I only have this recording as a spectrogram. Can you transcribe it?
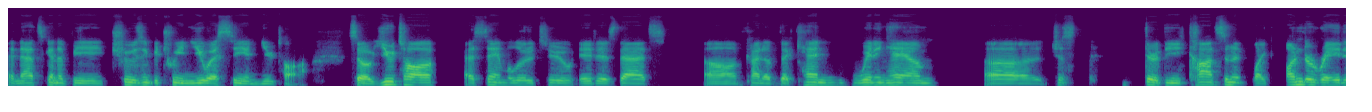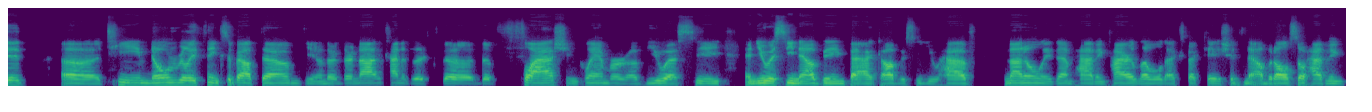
and that's going to be choosing between USC and Utah. So Utah, as Sam alluded to, it is that uh, kind of the Kyle Whittingham, uh, just they're the consummate like underrated uh, team. No one really thinks about them. You know, they're, they're not kind of the, the, the flash and glamour of USC and USC now being back. Obviously, you have not only them having higher level expectations now, but also having,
